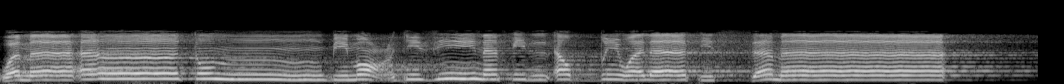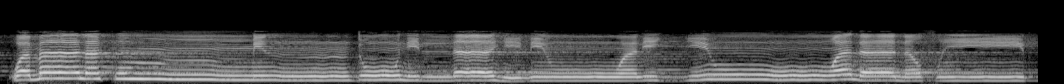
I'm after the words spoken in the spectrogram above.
وَمَا أَنتُم بِمُعْجِزِينَ فِي الْأَرْضِ وَلَا فِي السَّمَاءِ وَمَا لَكُم مِّن دُونِ اللَّهِ مِن وَلِيٍّ وَلَا نَصِيرٍ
